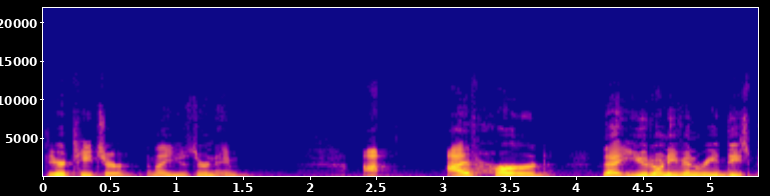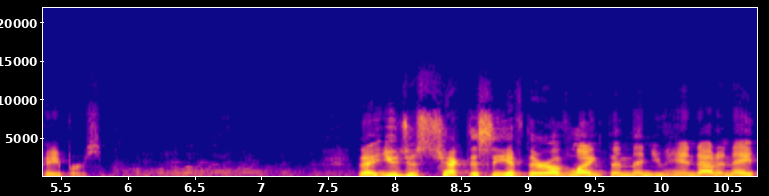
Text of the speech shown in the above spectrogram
Dear teacher, and I used her name, I, I've heard that you don't even read these papers that you just check to see if they're of length and then you hand out an A.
